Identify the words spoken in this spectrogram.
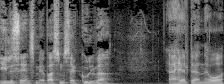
hele serien, som jeg bare synes er guld værd. Jeg er helt enig, og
